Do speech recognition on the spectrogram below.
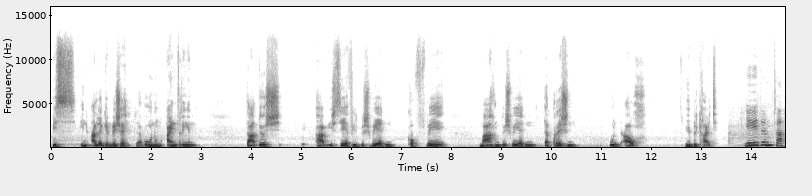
bis in alle Gemächer der Wohnung eindringen. Dadurch habe ich sehr viel Beschwerden, Kopfweh, Magenbeschwerden, Erbrechen und auch Übelkeit. Jeden Tag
